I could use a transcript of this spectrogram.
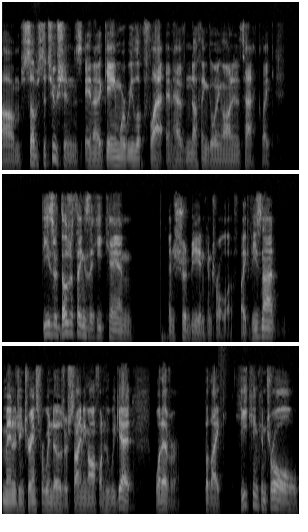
Um, substitutions in a game where we look flat and have nothing going on in attack. Like these are those are things that he can and should be in control of. Like if he's not managing transfer windows or signing off on who we get, whatever. But like he can control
